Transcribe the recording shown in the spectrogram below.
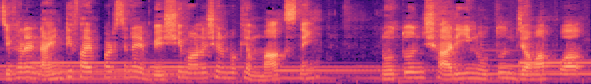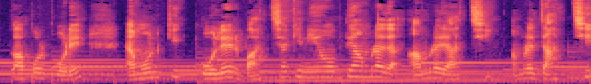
যেখানে নাইনটি ফাইভ পার্সেন্টের বেশি মানুষের মুখে মাস্ক নেই, নতুন শাড়ি, নতুন জামা কাপড় পরে, এমনকি কোলের বাচ্চাকে নিয়ে অবধি আমরা আমরা যাচ্ছি আমরা যাচ্ছি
